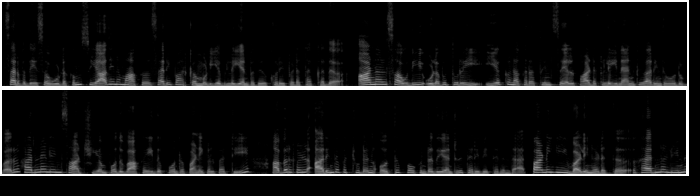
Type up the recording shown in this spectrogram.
சர்வதேச ஊடகம் சுயாதீனமாக சரிபார்க்க முடியவில்லை என்பது குறிப்பிடத்தக்கது. ஆனால் சவுதி உளவுத்துறை இயக்குநகரத்தின் செயல்பாடுகளை நன்கு அறிந்த ஒருவர் ஹர்னலின் சாட்சியம் பொதுவாக இதுபோன்ற பணிகள் பற்றி அவர்கள் அறிந்தவற்றுடன் ஒத்துப்போகின்றது என்று தெரிவித்திருந்தார். பணியை வழிநடத்த ஹர்னலின்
